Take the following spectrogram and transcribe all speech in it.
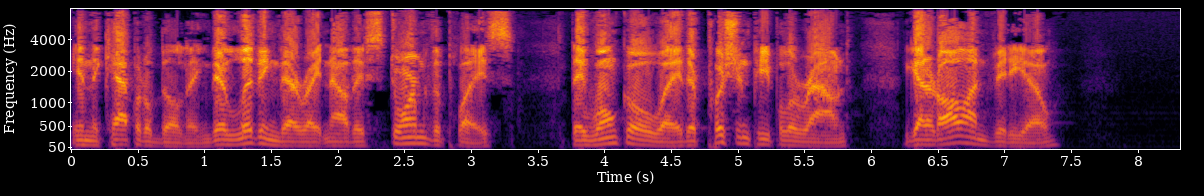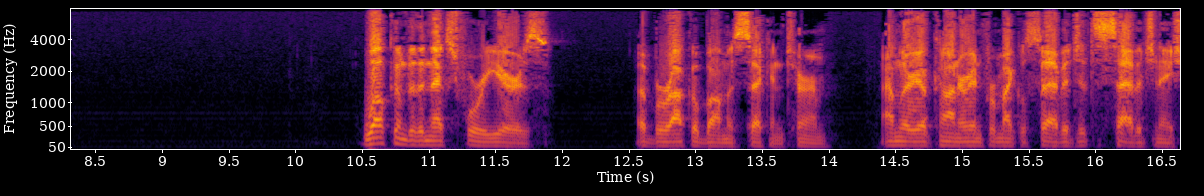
in the Capitol building. They're living there right now. They've stormed the place. They won't go away. They're pushing people around. You got it all on video. Welcome to the next four years of Barack Obama's second term. I'm Larry O'Connor in for Michael Savage at the Savage Nation.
